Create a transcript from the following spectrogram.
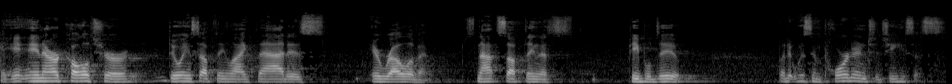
In our culture, doing something like that is irrelevant. It's not something that people do. But it was important to Jesus.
